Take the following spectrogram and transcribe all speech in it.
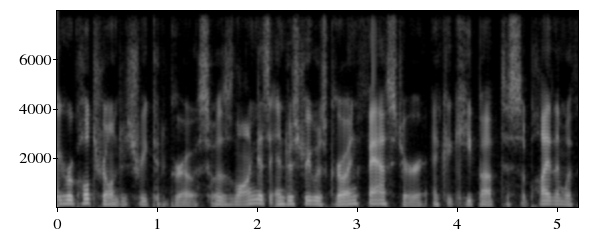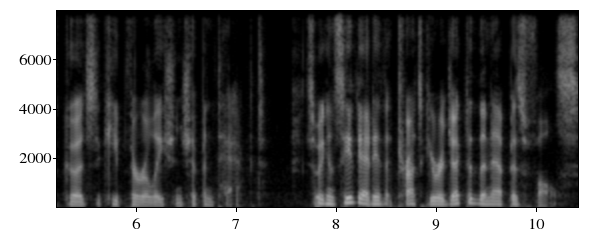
agricultural industry could grow. So, as long as industry was growing faster and could keep up to supply them with goods to keep their relationship intact. So we can see the idea that Trotsky rejected the NEP is false.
